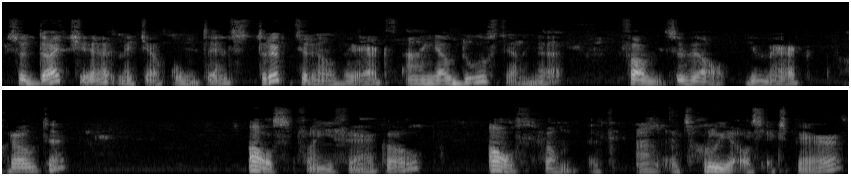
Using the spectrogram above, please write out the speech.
zodat je met jouw content structureel werkt aan jouw doelstellingen van zowel je merk vergroten als van je verkoop als van het, het groeien als expert.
